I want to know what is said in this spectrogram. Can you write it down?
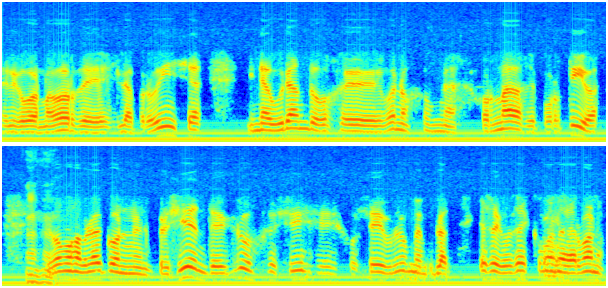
el gobernador de la provincia inaugurando eh, bueno unas jornadas deportivas y vamos a hablar con el presidente del club eh, sí, eh, José Blumenblatt ¿qué haces José? ¿cómo andas hermano?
